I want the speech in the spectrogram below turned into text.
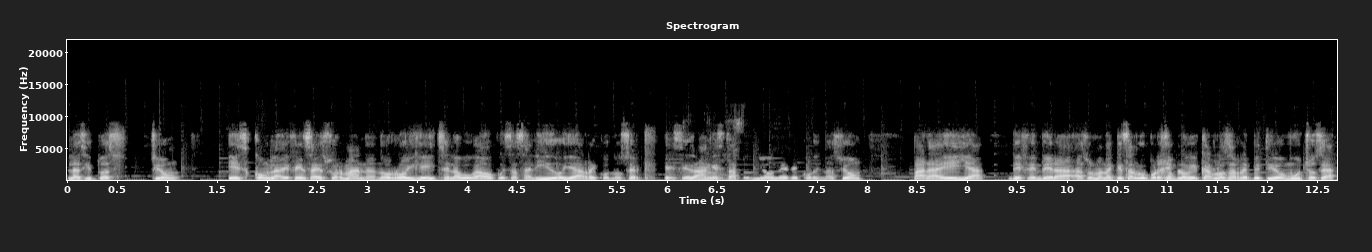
la situación es con la defensa de su hermana, ¿no? Roy Gates, el abogado, pues ha salido ya a reconocer que se dan estas reuniones de coordinación para ella defender a, su hermana, que es algo, por ejemplo, que Carlos ha repetido mucho. O sea,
